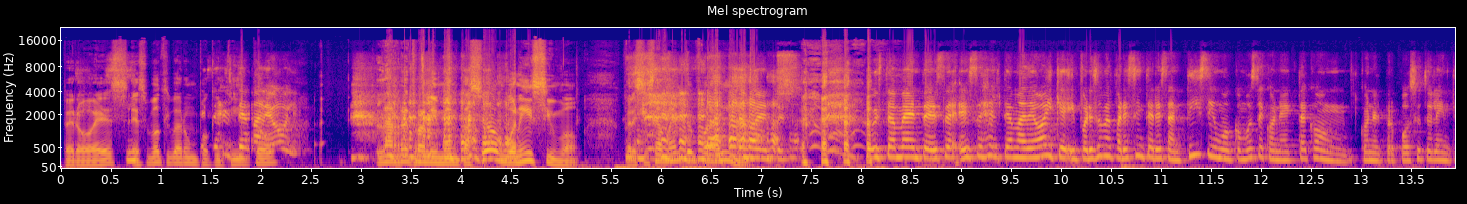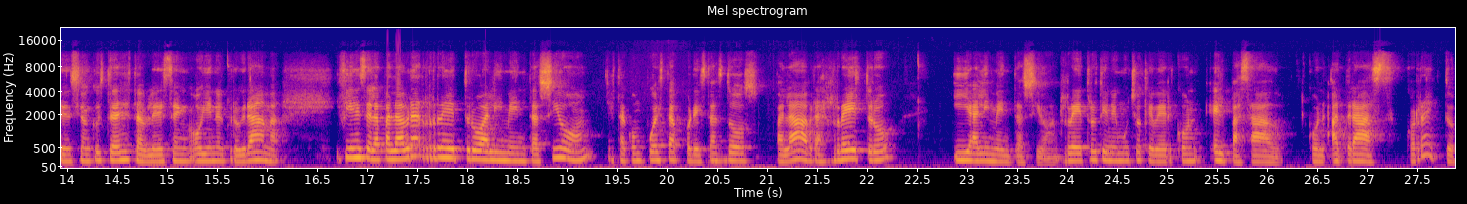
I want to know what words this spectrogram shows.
Pero es, es motivar un poquitito. La retroalimentación, buenísimo. Precisamente por ahí. Justamente, ese, es el tema de hoy, que, y por eso me parece interesantísimo cómo se conecta con, con el propósito y la intención que ustedes establecen hoy en el programa. Y fíjense, la palabra retroalimentación está compuesta por estas dos palabras, retro y alimentación. Retro tiene mucho que ver con el pasado, con atrás, correcto.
